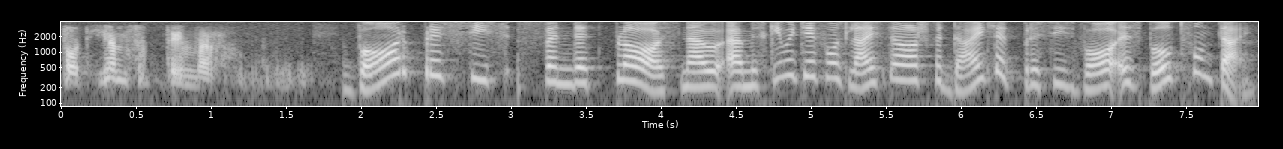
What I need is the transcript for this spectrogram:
tot 1 September. Waar presies vind dit plaas? Nou, uh, miskien moet jy vir ons luisteraars verduidelik presies waar is Bultfontein?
